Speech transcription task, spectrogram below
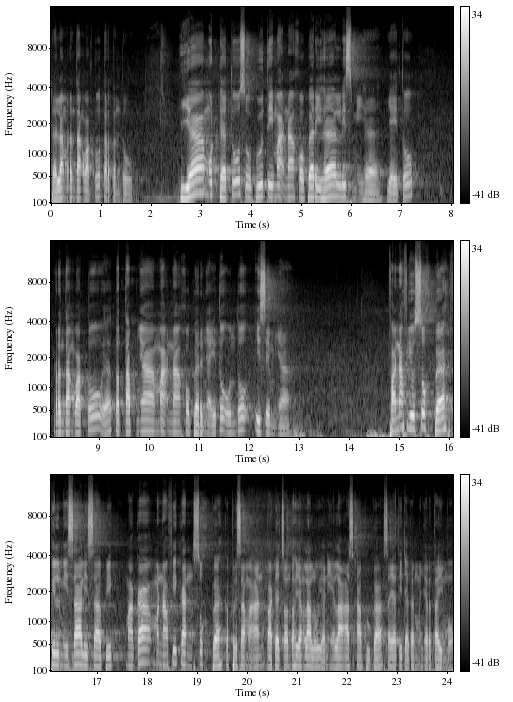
dalam rentang waktu tertentu. Hiya muddatu subuti makna khobariha lismiha yaitu rentang waktu ya tetapnya makna khobarnya itu untuk isimnya. Fanaf yusuhbah fil sabik maka menafikan suhbah kebersamaan pada contoh yang lalu yakni ela ashabuka saya tidak akan menyertaimu.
